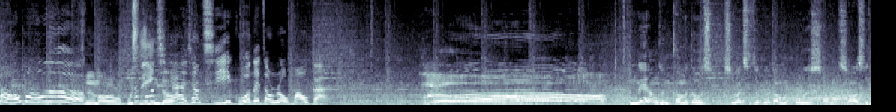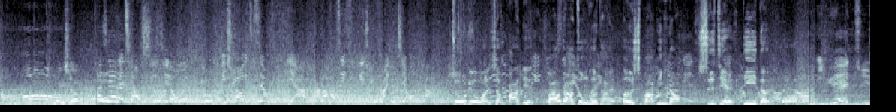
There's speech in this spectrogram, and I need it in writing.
它毛毛的。是毛绒，不是硬的。起来很像奇异果那种绒毛感。内行人他们都喜欢吃这个，他们不会想想要吃龙虾。他现在在抢时间，我跟你说必须要一直这样子压它，然后他自己必须翻搅它。周六晚上八点，八大综合台二十八频道，世界第一等。你越咀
